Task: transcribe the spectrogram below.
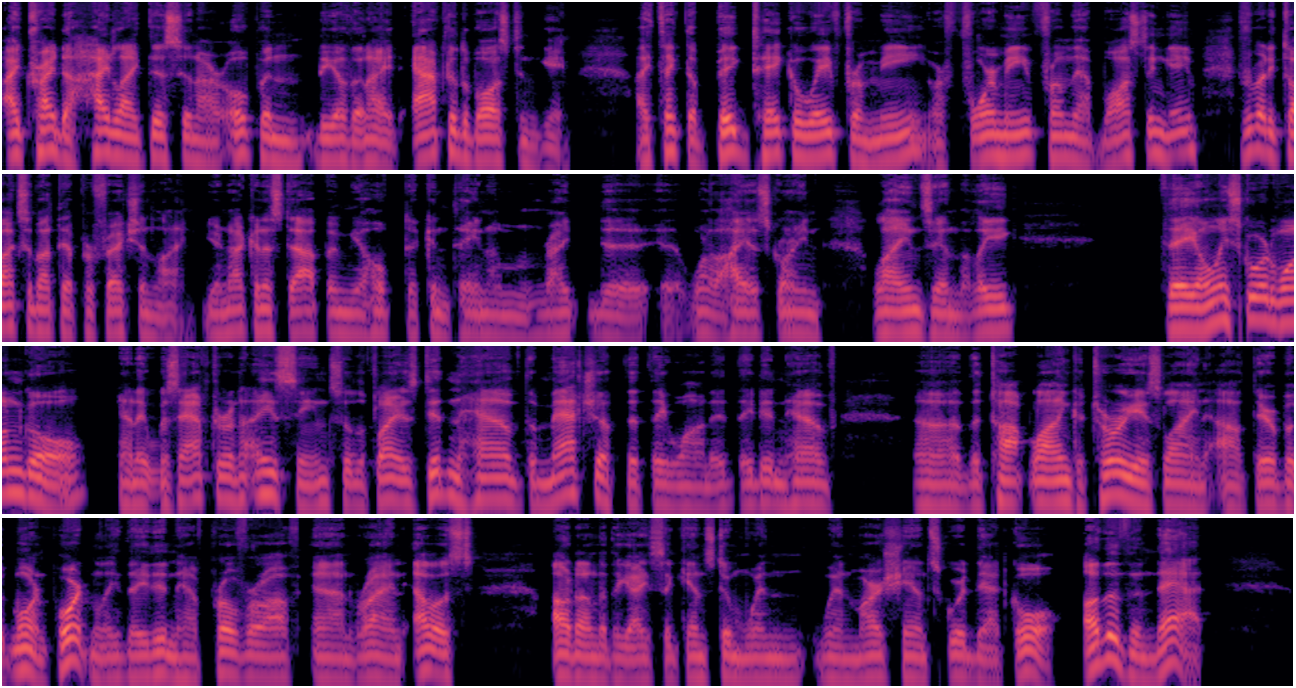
I tried to highlight this in our open the other night after the Boston game. I think the big takeaway from me or for me from that Boston game, everybody talks about that perfection line. You're not going to stop them. You hope to contain them, right? The, uh, one of the highest scoring lines in the league. They only scored one goal, and it was after an icing. So the Flyers didn't have the matchup that they wanted. They didn't have uh, the top line, Couturier's line out there. But more importantly, they didn't have Provorov and Ryan Ellis out onto the ice against him when when Marchand scored that goal. Other than that,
